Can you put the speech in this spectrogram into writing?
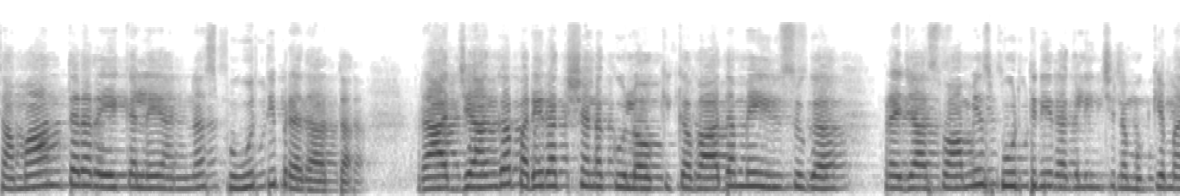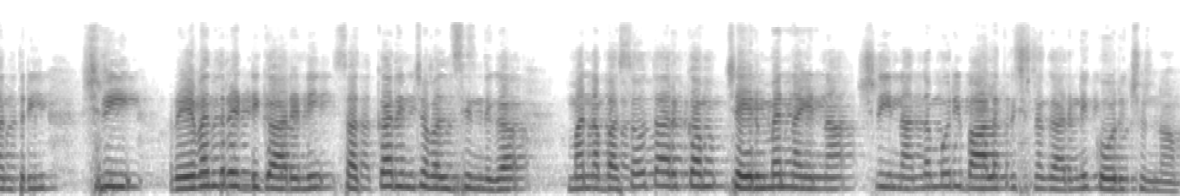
సమాంతర రేఖలే అన్న స్ఫూర్తి ప్రదాత. రాజ్యాంగ పరిరక్షణకు లౌకిక వాదమే ఇరుసుగా ప్రజాస్వామ్య స్ఫూర్తిని రగిలించిన ముఖ్యమంత్రి శ్రీ రేవంత్ రెడ్డి గారిని సత్కరించవలసిందిగా మన బసవతారకం చైర్మన్ అయిన శ్రీ నందమూరి బాలకృష్ణ గారిని కోరుచున్నాం.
